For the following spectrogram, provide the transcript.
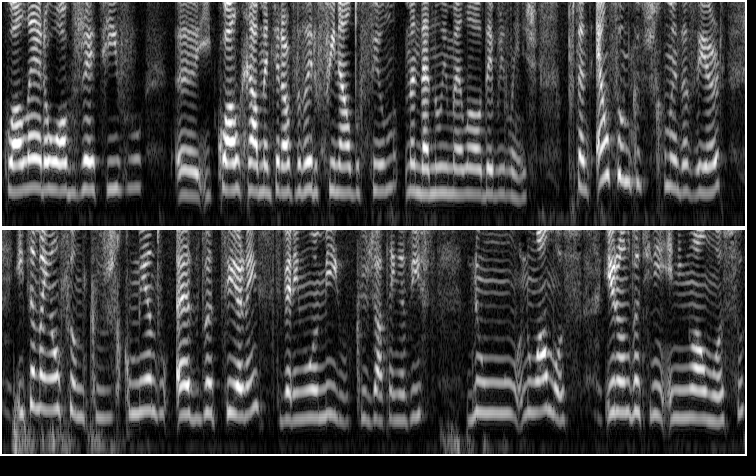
qual era o objetivo e qual realmente era o verdadeiro final do filme, mandando um e-mail ao David Lynch. Portanto, é um filme que vos recomendo a ver e também é um filme que vos recomendo a debaterem, se tiverem um amigo que já tenha visto, num, num almoço. Eu não debati em nenhum almoço,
